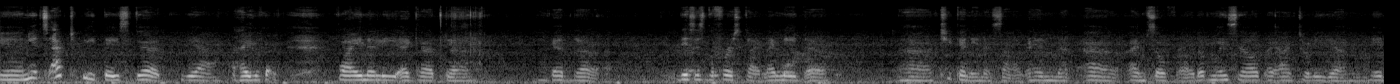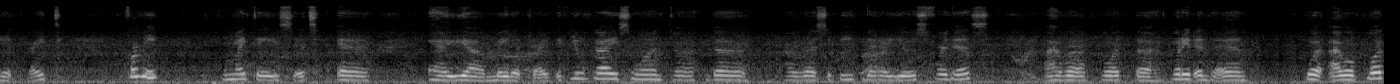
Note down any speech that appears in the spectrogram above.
And it's actually tastes good. Yeah, I finally I got uh, got the this is the first time I made a uh, chicken inasal and uh, I'm so proud of myself. I actually um, made it right for me for my taste. It's uh, I uh, made it right. If you guys want uh, the uh, recipe that I use for this I will put uh, put it in the end. Put I will put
